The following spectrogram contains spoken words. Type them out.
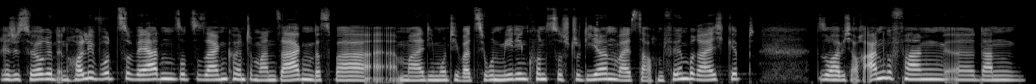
Regisseurin in Hollywood zu werden, sozusagen könnte man sagen. Das war mal die Motivation, Medienkunst zu studieren, weil es da auch einen Filmbereich gibt. So habe ich auch angefangen. Äh, dann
